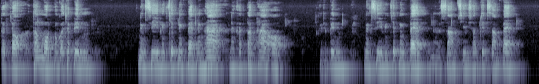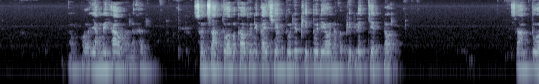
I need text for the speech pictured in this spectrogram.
แต่เจาะทั้งหมดมันก็จะเป็น หนึ่งสี่หนึ่งเจ็ดหนึ่งแปดหนึ่งห้านะครับตัดห้าออก ก็จะเป็นหนึ่งสี่หนึ่งเจ็ดหนึ่งแปดสามสี่สามเจ็ดสามแปดก็ยังไม่เข้านะครับ ส่วนสามตัวมาเข้าตัวนี้ใกล้เคียงตัวที่ผิดตัวเดียวนะครับผิดเลขเจ็ดเนาะสามตัว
